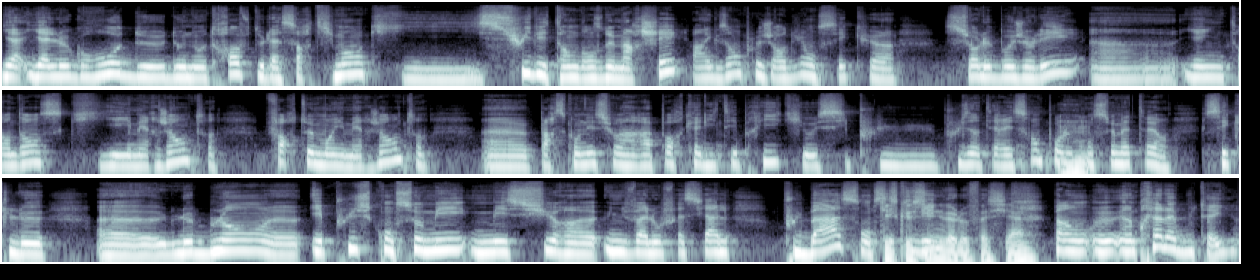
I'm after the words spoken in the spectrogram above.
il y, a, il y a le gros de, de notre offre, de l'assortiment qui suit les tendances de marché. Par exemple, aujourd'hui, on sait que sur le Beaujolais, euh, il y a une tendance qui est émergente, fortement émergente, euh, parce qu'on est sur un rapport qualité-prix qui est aussi plus, plus intéressant pour Mhm. le consommateur. C'est que le, euh, le blanc euh, est plus consommé, mais sur une valo faciale plus basse. Qu'est-ce que c'est est- une valo faciale? Pardon, un prêt à la bouteille.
